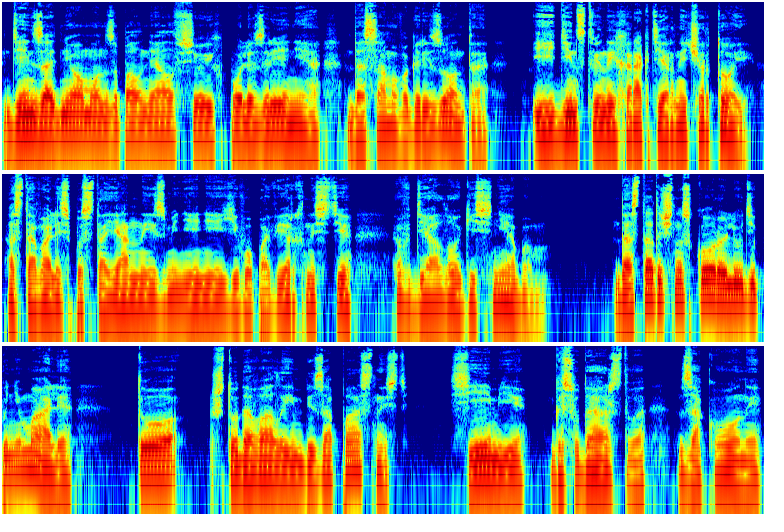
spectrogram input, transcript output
День за днем он заполнял все их поле зрения до самого горизонта, и единственной характерной чертой оставались постоянные изменения его поверхности — в диалоге с небом. Достаточно скоро люди понимали то, что давало им безопасность, семьи, государство, законы,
